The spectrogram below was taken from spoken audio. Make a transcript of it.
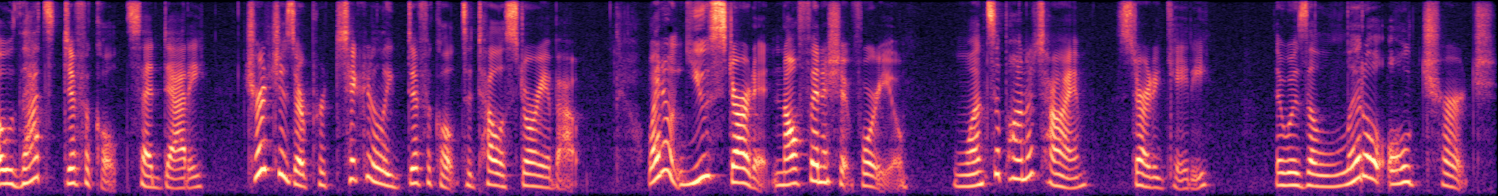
Oh, that's difficult, said Daddy. Churches are particularly difficult to tell a story about. Why don't you start it and I'll finish it for you? Once upon a time, started Katie, there was a little old church.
